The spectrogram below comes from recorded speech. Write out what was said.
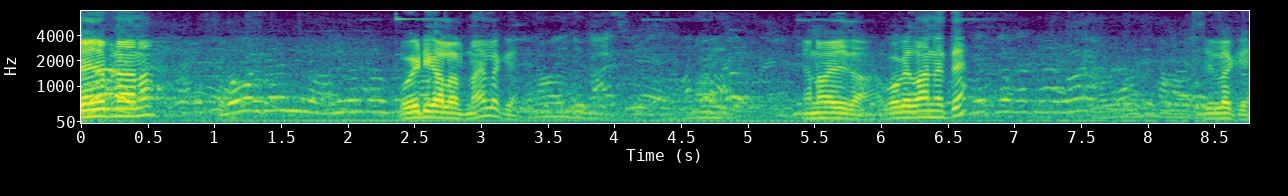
ఏం చెప్పినా వైట్ కావాలంటున్నా వీళ్ళకి? ఎనభై ఐదా? ఒకదానైతే అయితే? వీళ్ళకి?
